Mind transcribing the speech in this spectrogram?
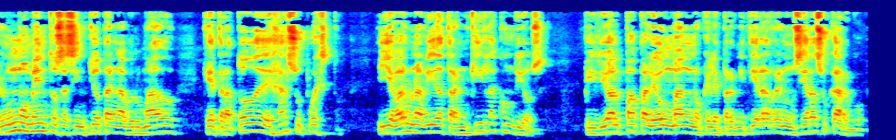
En un momento se sintió tan abrumado que trató de dejar su puesto y llevar una vida tranquila con Dios. Pidió al Papa León Magno que le permitiera renunciar a su cargo,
